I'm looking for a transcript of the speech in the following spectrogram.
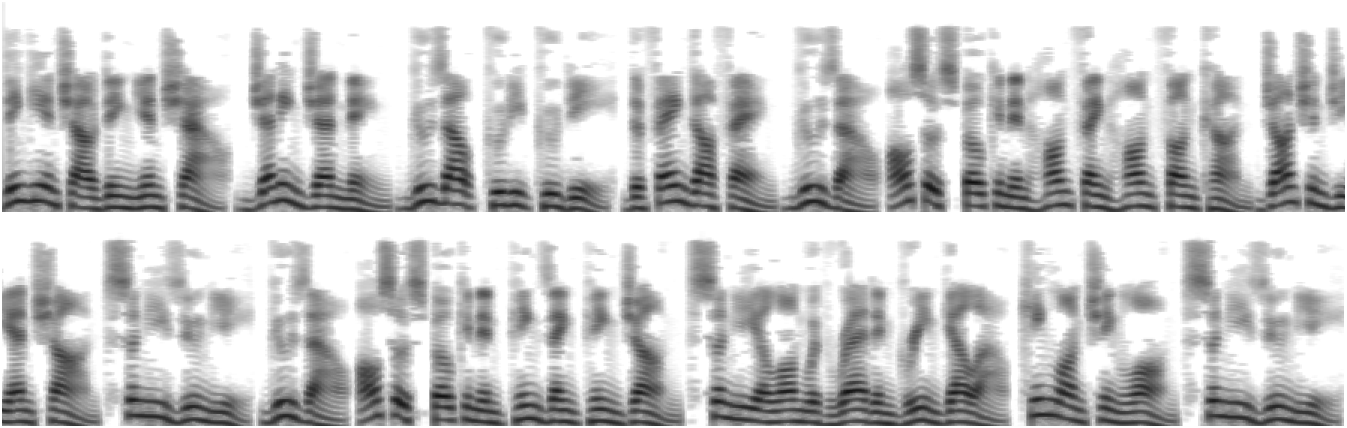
Dingyanshao Ding Yin Shao, Jening Jen Ning, Guizhou Pudi Pudi, Defang Da Fang, Guizhou, also spoken in Hongfeng Hong Feng Kun, Jianshan Jian Shan, Sunyi Zunyi, Guizhou, also spoken in Pingzeng Ping Zunyi along with Red and Green Gelao, Qinglong Qinglong, Sunyi Zunyi,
